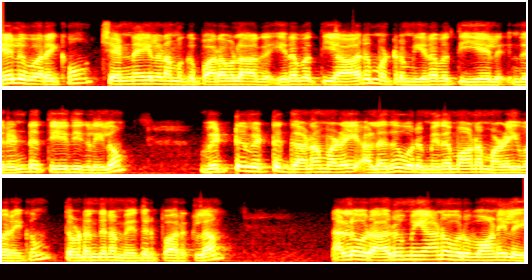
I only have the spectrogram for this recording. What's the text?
ஏழு வரைக்கும் சென்னையில் நமக்கு பரவலாக இருபத்தி ஆறு மற்றும் இருபத்தி ஏழு இந்த ரெண்டு தேதிகளிலும் விட்டு விட்டு கனமழை அல்லது ஒரு மிதமான மழை வரைக்கும் தொடர்ந்து நம்ம எதிர்பார்க்கலாம். நல்ல ஒரு அருமையான ஒரு வானிலை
